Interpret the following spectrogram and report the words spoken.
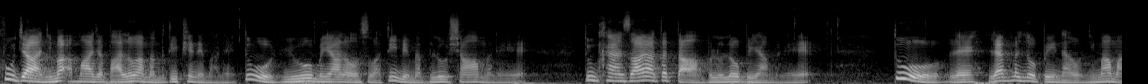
ခုကြညီမအမှားကြဘာလို့ရမှမသိဖြစ်နေပါနဲ့သူ့ကိုယူလို့မရတော့ဆိုတာတိပေမဲ့ဘလို့ရှောင်းမလဲတဲ့သူခံစားရတတ်တာဘလို့လုပ်ပေးရမလဲတဲ့သူ့ကိုလည်းလက်မလှုပ်ပေးနိုင်ဘူးညီမမှ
